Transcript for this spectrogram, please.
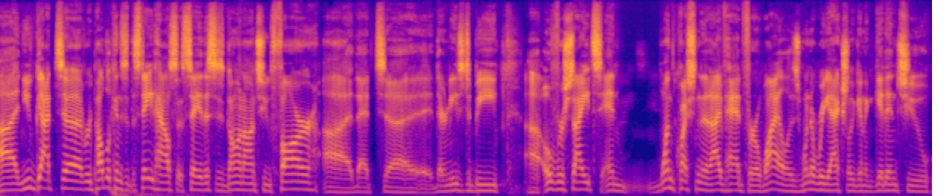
Uh, and you've got uh, Republicans at the state house that say this has gone on too far, uh, that uh, there needs to be uh, oversight. And one question that I've had for a while is when are we actually going to get into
